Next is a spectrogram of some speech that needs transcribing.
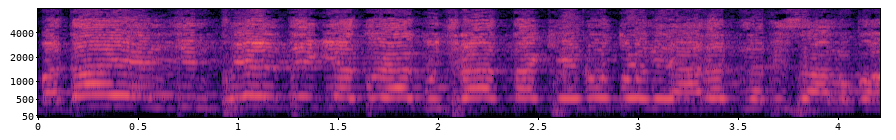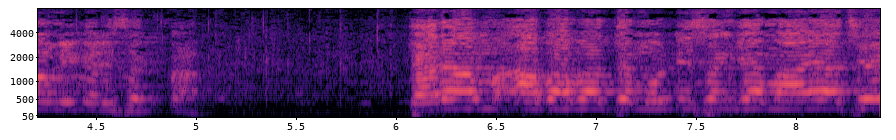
બધા એન્જિન ફેલ થઈ ગયા તો આ ગુજરાતના ખેડૂતોની હાલત નથી આ લોકો અમે કરી શકતા. ત્યારે આ બાબતે મોટી સંખ્યામાં આવ્યા છે.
